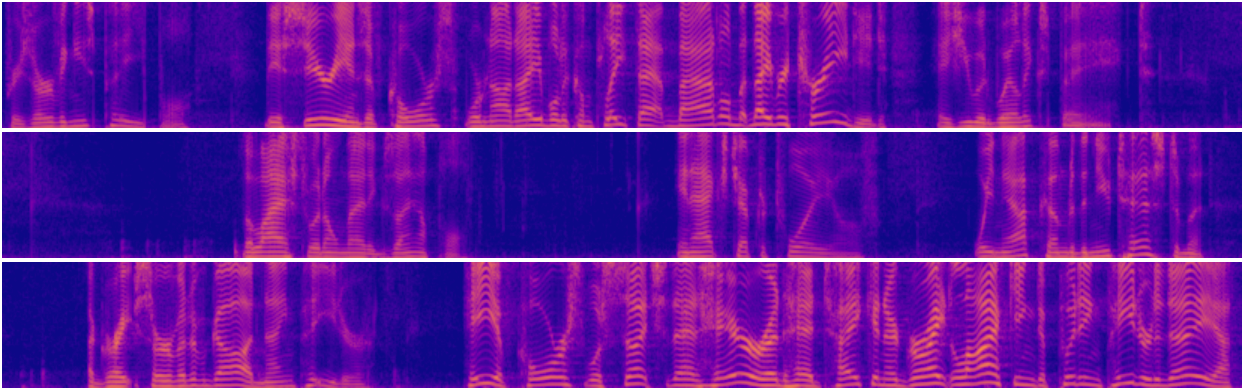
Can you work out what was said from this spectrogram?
preserving his people. The Assyrians, of course, were not able to complete that battle, but they retreated, as you would well expect. The last one on that example. In Acts chapter 12, we now come to the New Testament. A great servant of God named Peter He, of course, was such that Herod had taken a great liking to putting Peter to death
